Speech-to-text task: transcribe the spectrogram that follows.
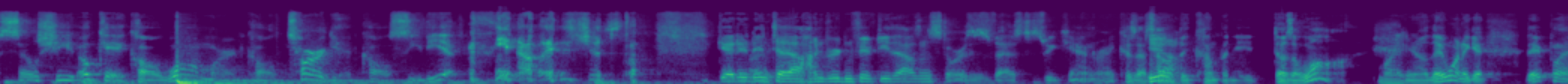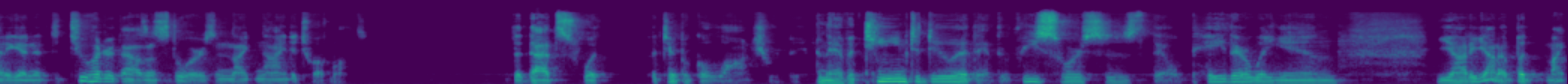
sell sheet, okay, call Walmart, call Target, call CVS. you know, it's just like, get it into 150,000 stores as fast as we can, right? Because that's how Yeah. a big company does a launch. Right. You know, they want to get they plan to get it to 200,000 stores in like nine to 12 months. That that's what a typical launch would be. And they have a team to do it. They have the resources. They'll pay their way in, yada yada. But my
